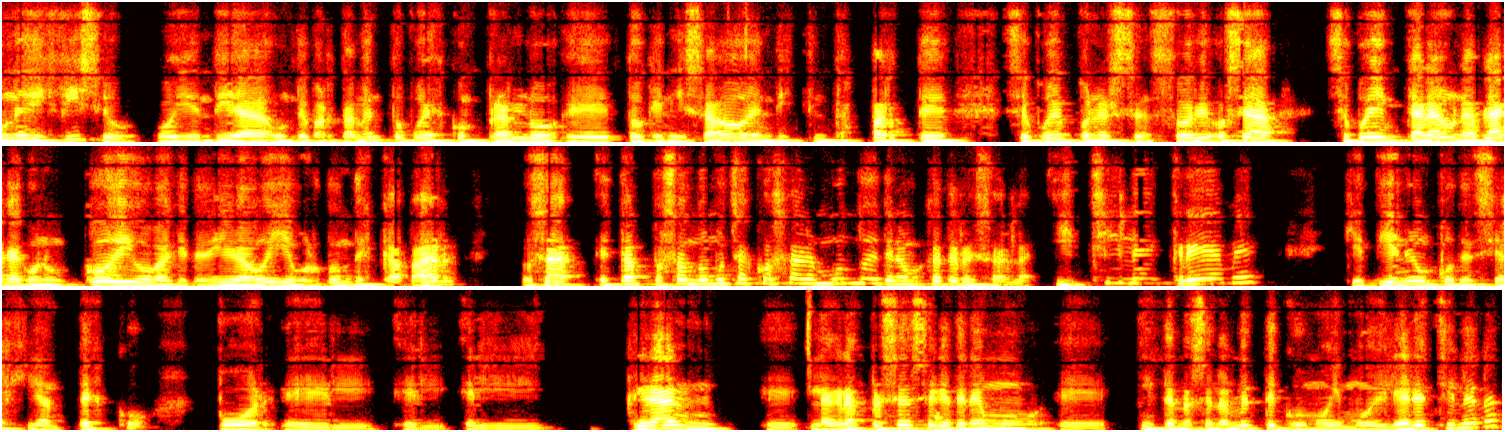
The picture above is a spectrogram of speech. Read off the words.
un edificio, hoy en día un departamento puedes comprarlo eh, tokenizado en distintas partes, se pueden poner sensores, o sea, se puede instalar una placa con un código para que te diga, oye, ¿por dónde escapar? O sea, están pasando muchas cosas en el mundo y tenemos que aterrizarlas. Y Chile, créeme, que tiene un potencial gigantesco por el, gran, eh, la gran presencia que tenemos eh, internacionalmente como inmobiliaria chilena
